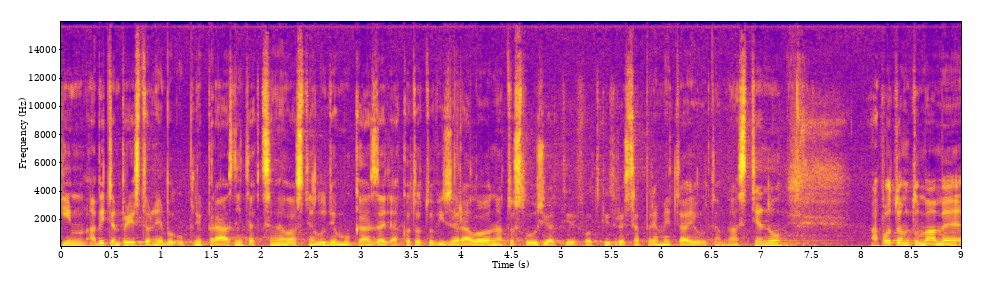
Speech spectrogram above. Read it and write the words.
kým, aby ten priestor nebol úplne prázdny, tak chceme vlastne ľuďom ukázať, ako toto vyzeralo. Na to slúžia tie fotky, ktoré sa premietajú tam na stenu. A potom tu máme e,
